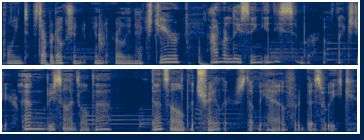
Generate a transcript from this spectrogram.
point start production in early next year and releasing in December of next year. And besides all that, that's all the trailers that we have for this week.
